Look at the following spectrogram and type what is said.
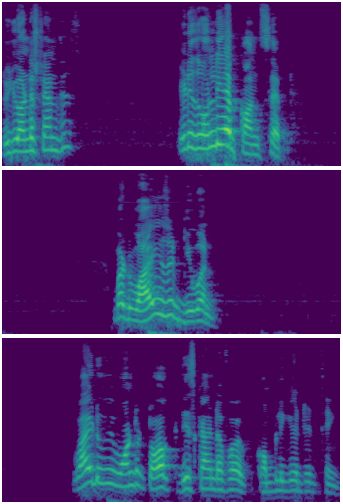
Do you understand this? It is only a concept. But why is it given? Why do we want to talk this kind of a complicated thing?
